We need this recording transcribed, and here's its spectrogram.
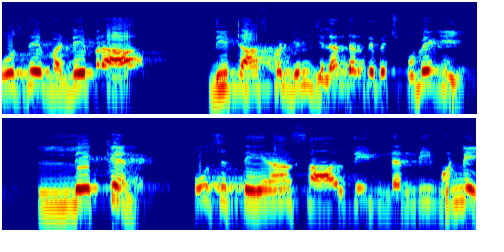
ਉਸ ਦੇ ਵੱਡੇ ਭਰਾ ਦੀ ਟ੍ਰਾਂਸਫਰ ਜਿਹੜੀ ਜਲੰਧਰ ਦੇ ਵਿੱਚ ਹੋਵੇਗੀ, ਲੇਕਿਨ ਉਸ 13 ਸਾਲ ਦੀ ਨੰਨੀ ਮੁੰਨੀ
